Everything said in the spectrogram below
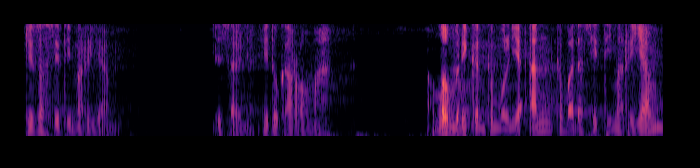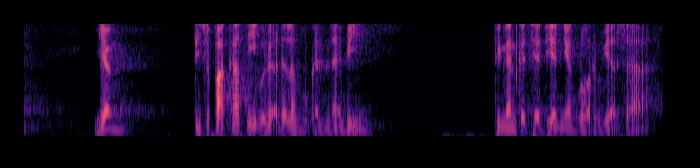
Kisah Siti Maryam. Misalnya, itu karomah. Allah memberikan kemuliaan kepada Siti Maryam yang disepakati boleh adalah bukan Nabi, dengan kejadian yang luar biasa.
